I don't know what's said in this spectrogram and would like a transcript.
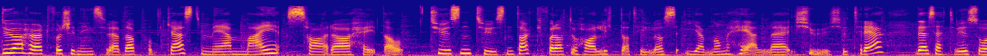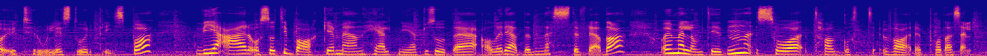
Du har hørt Forsyningsfredag podkast med meg, Sara Høydahl. Tusen, tusen takk for at du har lytta til oss gjennom hele 2023. Det setter vi så utrolig stor pris på. Vi er også tilbake med en helt ny episode allerede neste fredag. Og i mellomtiden så ta godt vare på deg selv.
